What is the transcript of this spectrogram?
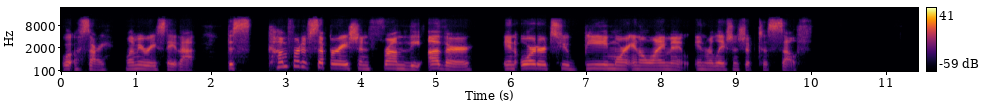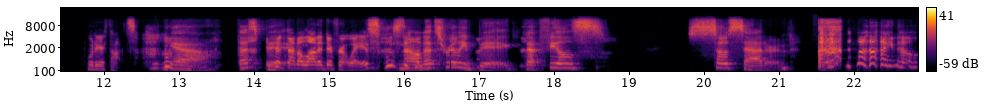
well sorry let me restate that this comfort of separation from the other in order to be more in alignment in relationship to self. What are your thoughts? Yeah, that's big. I took that a lot of different ways. so. No, that's really big. That feels so Saturn. I know.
